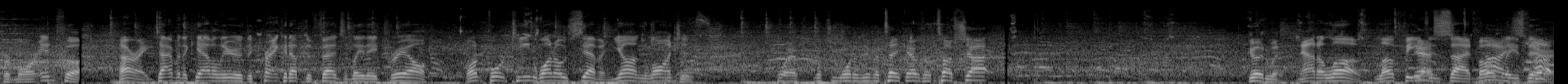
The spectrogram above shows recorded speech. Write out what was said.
for more info. All right, time for the Cavaliers to crank it up defensively. They trail 114 107. Young launches. Boy, what you wanted him to take, that was a tough shot. Goodwin. Now to Love. Love feeds Yes. inside. Mobley's Nice. there.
